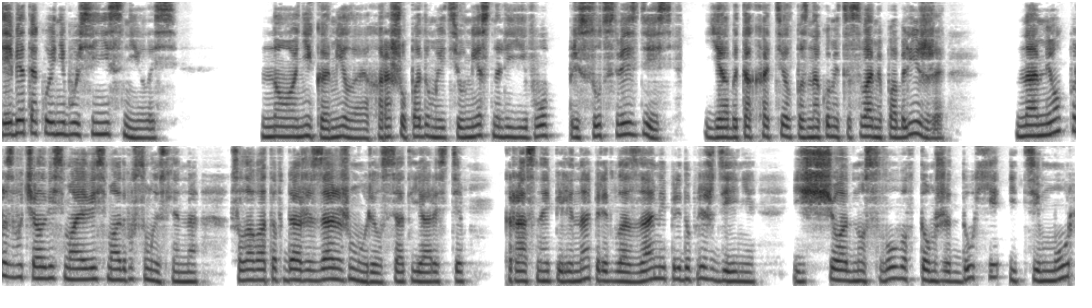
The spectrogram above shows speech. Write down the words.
Тебе такое небось и не снилось. Но, Ника, милая, хорошо подумайте, уместно ли его присутствие здесь. Я бы так хотел познакомиться с вами поближе. Намек прозвучал весьма и весьма двусмысленно. Салаватов даже зажмурился от ярости. Красная пелена перед глазами предупреждение. Еще одно слово в том же духе, и Тимур,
